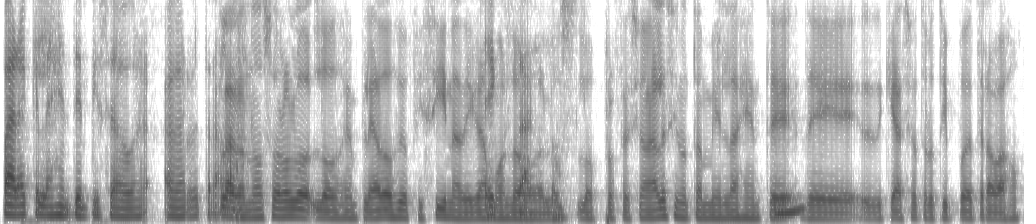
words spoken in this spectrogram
para que la gente empiece a agarrar trabajo. Claro, no solo los empleados de oficina, digamos, los, los, profesionales, sino también la gente de, que hace otro tipo de trabajo.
